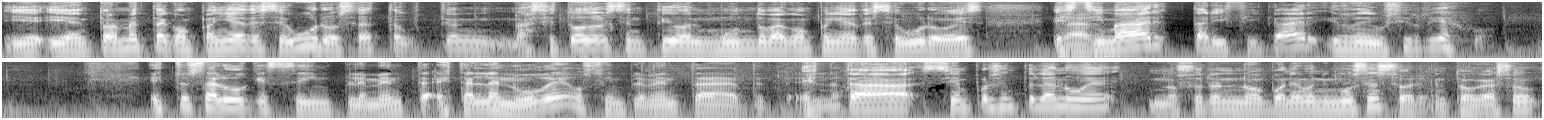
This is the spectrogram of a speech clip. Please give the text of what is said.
y, y eventualmente a compañías de seguro. O sea, esta cuestión hace todo el sentido del mundo para compañías de seguro, es Claro. estimar, tarificar y reducir riesgo. ¿Esto es algo que se implementa, está en la nube o se implementa en Está 100% en la nube, nosotros no ponemos ningún sensor, en todo caso,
